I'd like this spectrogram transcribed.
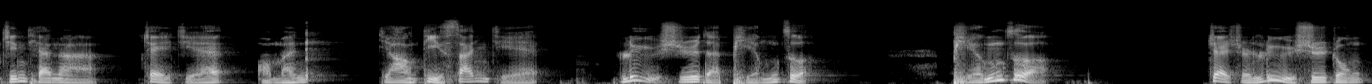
今天呢这节我们讲第三节律诗的平仄。平仄，这是律诗中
